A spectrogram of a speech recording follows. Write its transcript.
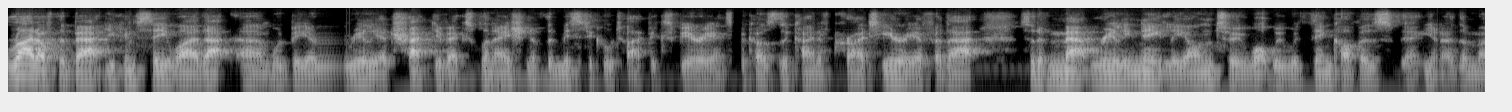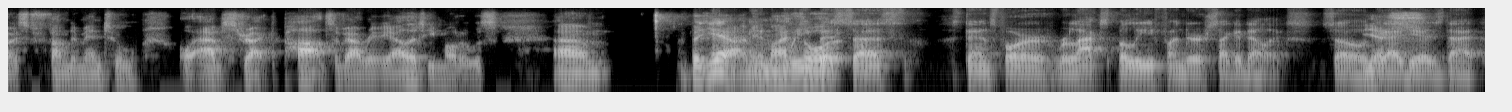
right off the bat, you can see why that um, would be a really attractive explanation of the mystical type experience because the kind of criteria for that sort of map really neatly onto what we would think of as, uh, you know, the most fundamental or abstract parts of our reality models. Um, but yeah, I mean, and my Rebus, thought. Uh, stands for relaxed belief under psychedelics. So yes. the idea is that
